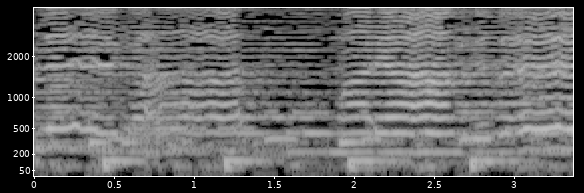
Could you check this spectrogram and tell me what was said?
ባልቃል ማርያም ልበልሽ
